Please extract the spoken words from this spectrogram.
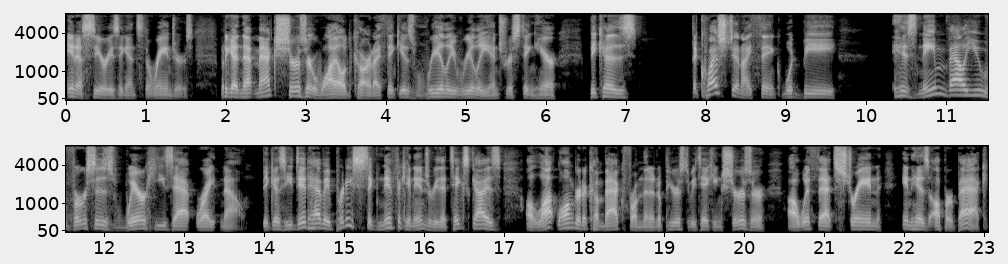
in a series against the Rangers. But again, that Max Scherzer wild card I think is really really interesting here because the question I think would be his name value versus where he's at right now because he did have a pretty significant injury that takes guys a lot longer to come back from than it appears to be taking Scherzer uh, with that strain in his upper back.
